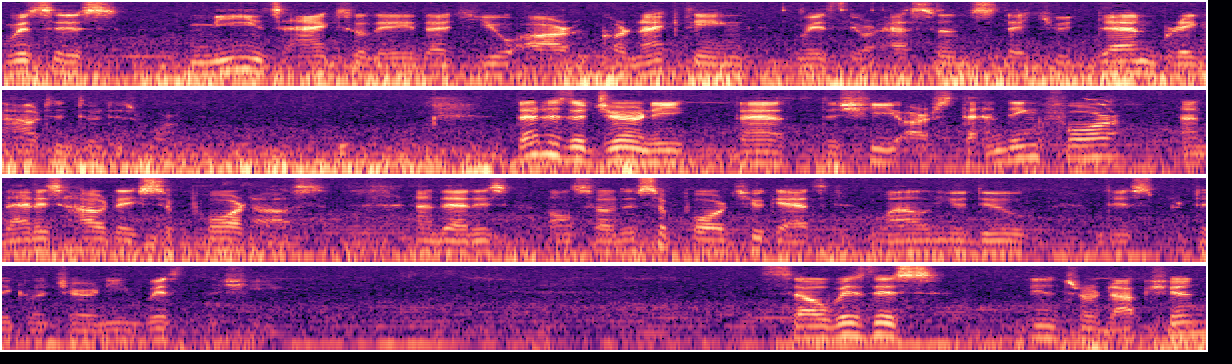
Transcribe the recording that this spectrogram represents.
which is means actually that you are connecting with your essence that you then bring out into this world. That is the journey that the Sidhe are standing for and that is how they support us and that is also the support you get while you do this particular journey with the Sidhe. So with this introduction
